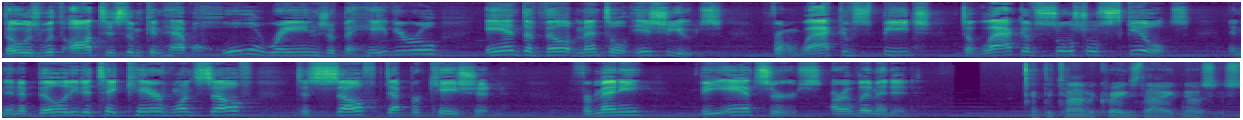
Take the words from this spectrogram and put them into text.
Those with autism can have a whole range of behavioral and developmental issues, from lack of speech to lack of social skills, an inability to take care of oneself to self deprecation. For many, the answers are limited. At the time of Craig's diagnosis,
